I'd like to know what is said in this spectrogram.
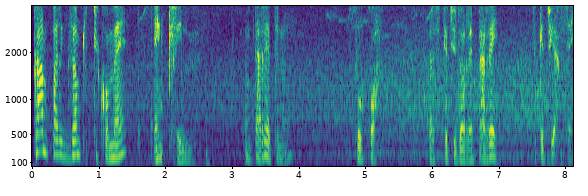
Quand par exemple tu commets un crime, on t'arrête, non? Pourquoi? Parce que tu dois réparer ce que tu as fait.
